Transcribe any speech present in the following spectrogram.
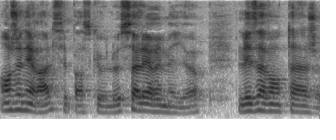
en général c'est parce que le salaire est meilleur, les avantages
